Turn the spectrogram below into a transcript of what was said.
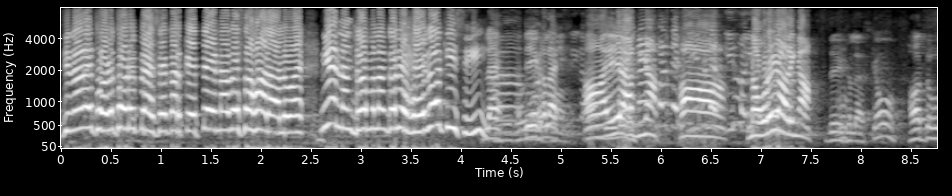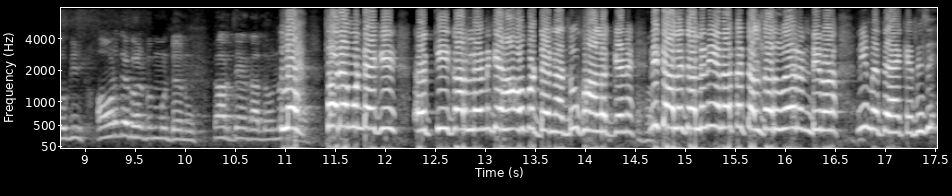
ਜਿਨ੍ਹਾਂ ਨੇ ਥੋੜੇ ਥੋੜੇ ਪੈਸੇ ਕਰਕੇ ਤੇ ਇਹਨਾਂ ਦਾ ਸਹਾਰਾ ਲਵਾਏ ਨਹੀਂ ਇਹ ਨੰਗਾ ਮਲੰਗਾ ਦੇ ਹੈਗਾ ਕੀ ਸੀ? ਲੈ ਦੇਖ ਲੈ। ਹਾਂ ਇਹ ਆ ਗਈਆਂ। ਹਾਂ ਨੌਰੇ ਵਾਲੀਆਂ। ਦੇਖ ਲੈ ਕਿਉਂ? ਹੱਦ ਹੋ ਗਈ। ਆਉਣ ਦੇ ਫਿਰ ਮੁੰਡੇ ਨੂੰ। ਕਰਦੇ ਆ ਗੱਲ ਉਹਨਾਂ ਲੈ ਤੁਹਾਡੇ ਮੁੰਡੇ ਕੀ ਅਹ ਕੀ ਕਰ ਲੈਣਗੇ? ਹਾਂ ਉਹ ਵੱਡੇ ਨਾਡੂ ਖਾਣ ਲੱਗੇ ਨੇ। ਨਹੀਂ ਚੱਲ ਚੱਲ ਨਹੀਂ ਇਹਨਾਂ ਤਾਂ ਚੱਲਦਾ ਰੂਏ ਰੰਡੀ ਰੋਣਾ ਨਹੀਂ ਮੈਂ ਤਾਂ ਐ ਕਹਿੰਦੀ ਸੀ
